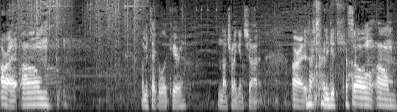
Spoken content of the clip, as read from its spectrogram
All right. Um, let me take a look here. I'm not trying to get shot. All right. I'm Not trying to get shot. So, um,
